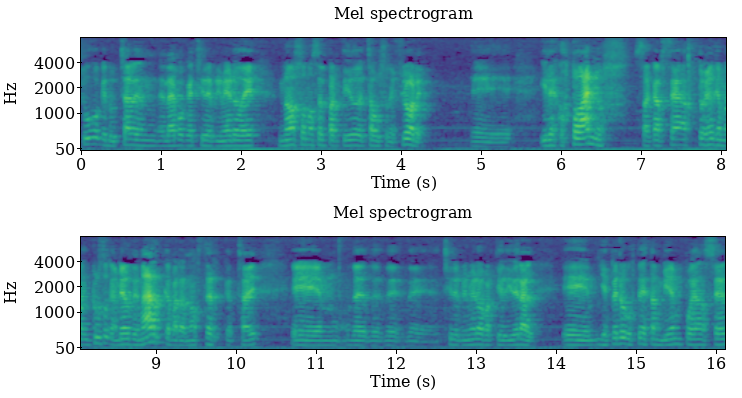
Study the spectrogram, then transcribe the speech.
tuvo que luchar en, la época de Chile primero de no somos el partido de Chauson y Flores. Eh, y les costó años sacarse, a, tuvieron que incluso cambiar de marca para no ser, ¿cachai? Eh, de, Chile primero a Partido Liberal. Eh, y espero que ustedes también puedan ser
